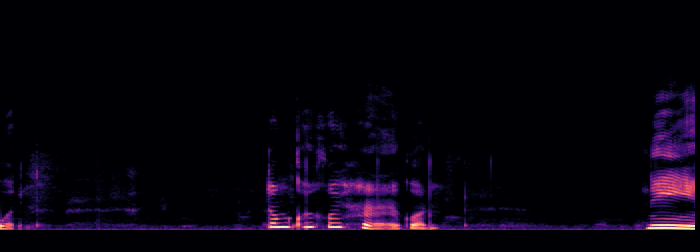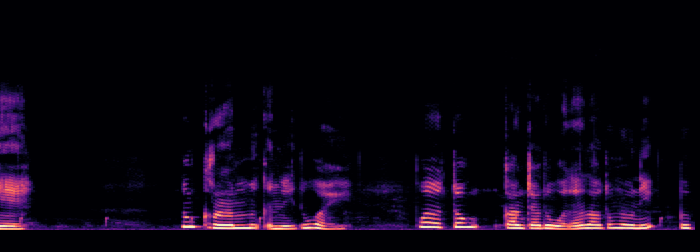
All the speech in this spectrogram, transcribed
วด ต้องค่อยๆหาก่อน นี่ต้องการหมึกอันนี้ด้วยเพราะเราต้องการจรวดแล้วเราต้องเอานี้ปึ๊บ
